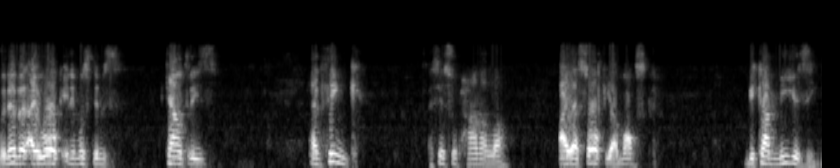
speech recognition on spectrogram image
whenever I walk in Muslims countries and think, I say Subhanallah, Hagia Sophia Mosque become museum.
